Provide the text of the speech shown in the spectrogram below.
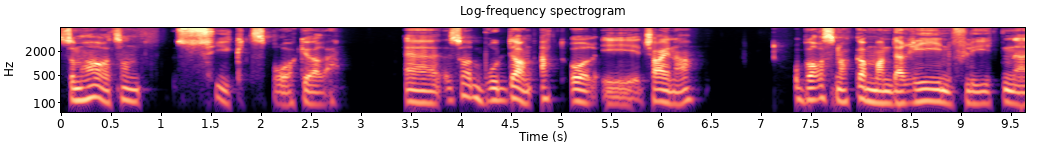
som har et sånn sykt språkøre. Eh, så bodde han ett år i China og bare snakker mandarin flytende,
